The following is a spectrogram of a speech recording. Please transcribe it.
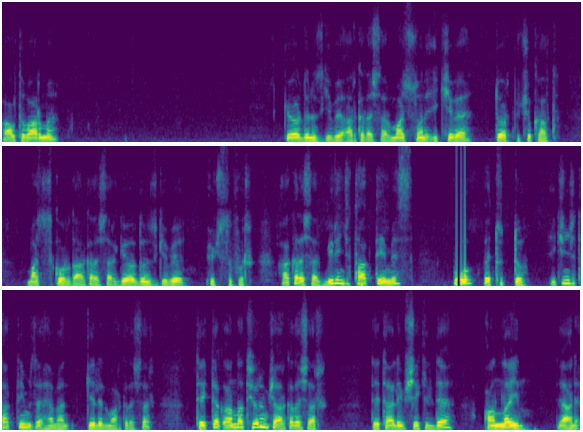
6 var mı? Gördüğünüz gibi arkadaşlar maç sonu 2 ve 4.5 alt. Maç skoru da arkadaşlar gördüğünüz gibi 3-0. Arkadaşlar birinci taktiğimiz bu ve tuttu. İkinci taktiğimize hemen gelelim arkadaşlar. Tek tek anlatıyorum ki arkadaşlar detaylı bir şekilde anlayın. Yani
